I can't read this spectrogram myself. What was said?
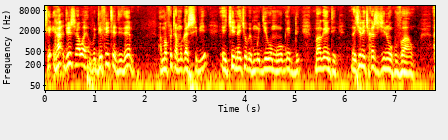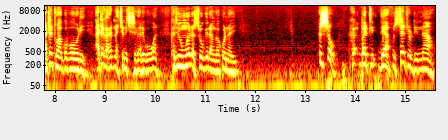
This is how I have defeated them amafuta mugasibye eki nakyo bemugyewo mwogedde. Bage nti nakino ekikasi kirina okuvaawo. Ate twagoba oli ate kakati nakino kisigalewo wana kati omwala soogerangako naye. So ka- but they have settled now.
